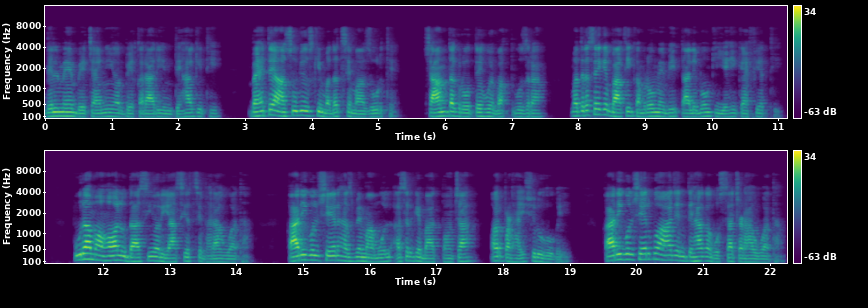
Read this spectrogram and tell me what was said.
دل میں بے چینی اور بے قراری انتہا کی تھی۔ بہتے آنسو بھی اس کی مدد سے معذور تھے۔ شام تک روتے ہوئے وقت گزرا۔ مدرسے کے باقی کمروں میں بھی طالبوں کی یہی کیفیت تھی۔ پورا ماحول اداسی اور یاسیت سے بھرا ہوا تھا۔ قاری گل شیر حسب معمول عصر کے بعد پہنچا اور پڑھائی شروع ہو گئی۔ قاری گل شیر کو آج انتہا کا غصہ چڑھا ہوا تھا۔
